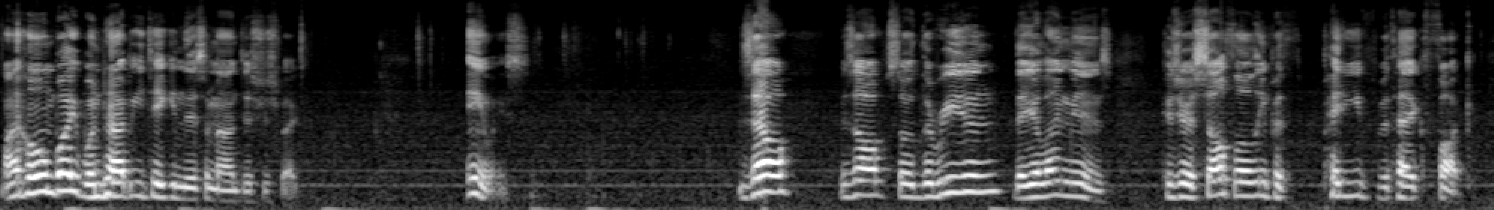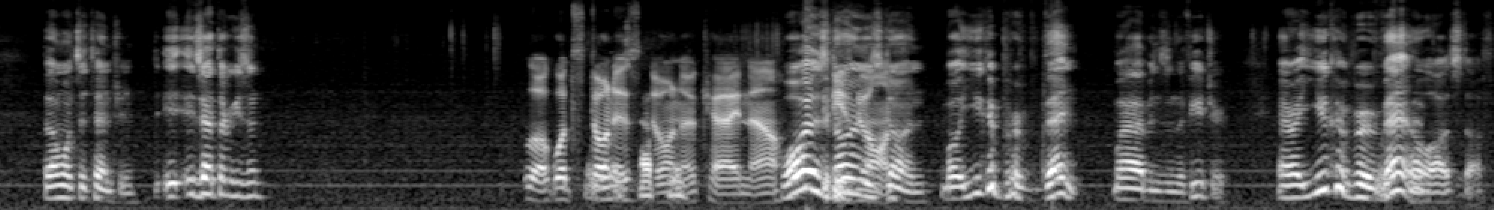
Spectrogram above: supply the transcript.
My homeboy would not be taking this amount of disrespect. Anyways. Zell, Zell, so the reason that you're letting me in is because you're a self-loathing, petty, pathetic fuck that wants attention. I- is that the reason? Look, what's done is is done. Okay, now. What is He's done is done. Well, you could prevent what happens in the future. Alright, you could prevent a lot of stuff.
